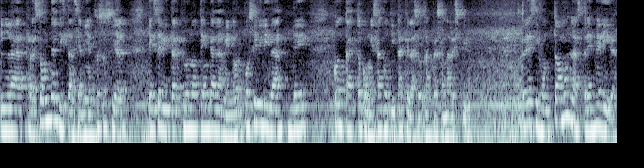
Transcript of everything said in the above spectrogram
la razón del distanciamiento social es evitar que uno tenga la menor posibilidad de contacto con esas gotitas que las otras personas respiran. Entonces, si juntamos las tres medidas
